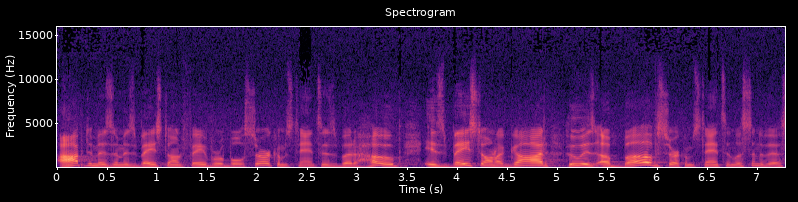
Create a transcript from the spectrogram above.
Optimism is based on favorable circumstances, but hope is based on a God who is above circumstance. And listen to this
